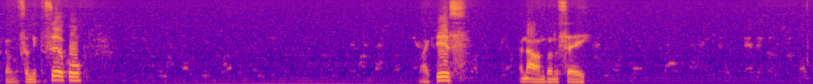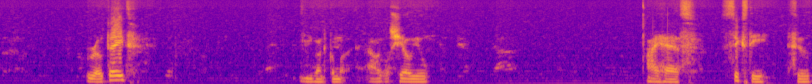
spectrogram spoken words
I'm gonna select the circle. Like this. And now I'm gonna say rotate. I'm going to come I will show you. I have 60 foot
